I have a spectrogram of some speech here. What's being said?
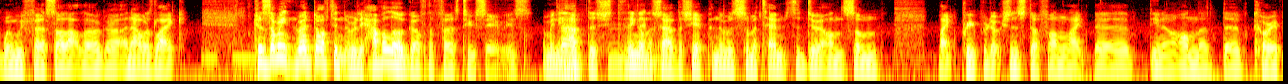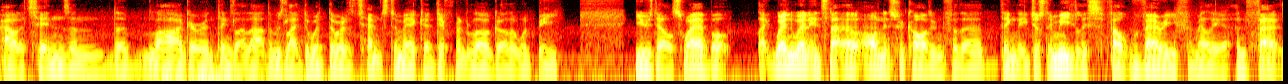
when we first saw that logo, and I was like, because I mean, Red Dwarf didn't really have a logo for the first two series. I mean, it had the, sh- the thing on the side of the ship, and there was some attempts to do it on some like pre-production stuff on like the you know on the, the curry powder tins and the lager and things like that. There was like there were there were attempts to make a different logo that would be used elsewhere, but like when we went into that uh, audience recording for the thing, it just immediately felt very familiar and felt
